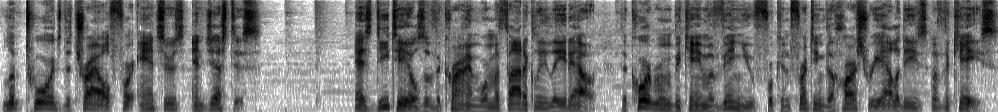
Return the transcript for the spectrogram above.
looked towards the trial for answers and justice. As details of the crime were methodically laid out, the courtroom became a venue for confronting the harsh realities of the case.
